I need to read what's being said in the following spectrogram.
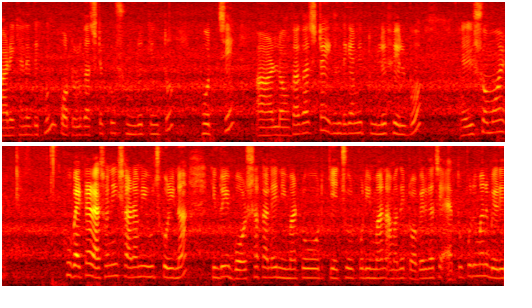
আর এখানে দেখুন পটল গাছটা খুব সুন্দর কিন্তু হচ্ছে। আর লঙ্কা গাছটা এখান থেকে আমি তুলে ফেলব। এই সময় খুব একটা রাসায়নিক সার আমি ইউজ করি না। কিন্তু এই বর্ষাকালে নিমাটোর কেঁচোর পরিমাণ আমাদের টবের গাছে এত পরিমাণ বেড়ে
